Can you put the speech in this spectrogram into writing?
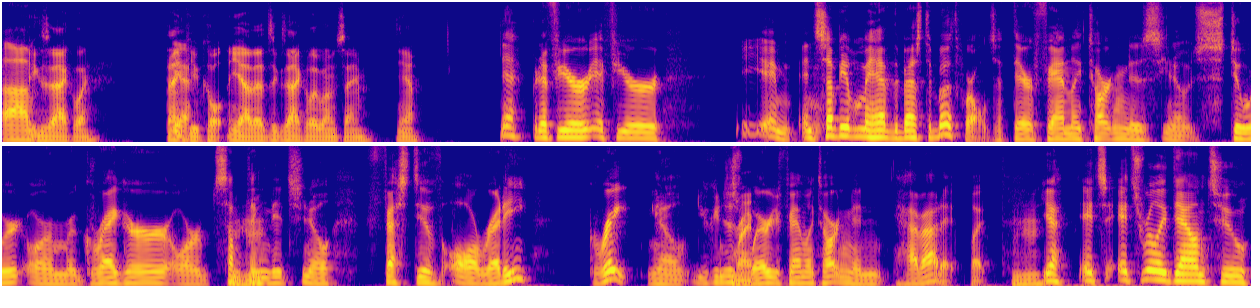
um, exactly. Thank yeah. you, Colt. Yeah, that's exactly what I'm saying. Yeah. Yeah, but if you're if you're and, and some people may have the best of both worlds. If their family tartan is, you know, Stewart or McGregor or something Mm-hmm. that's, you know, festive already, great. You know, you can just Right. wear your family tartan and have at it. But Mhm. yeah, it's it's really down to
